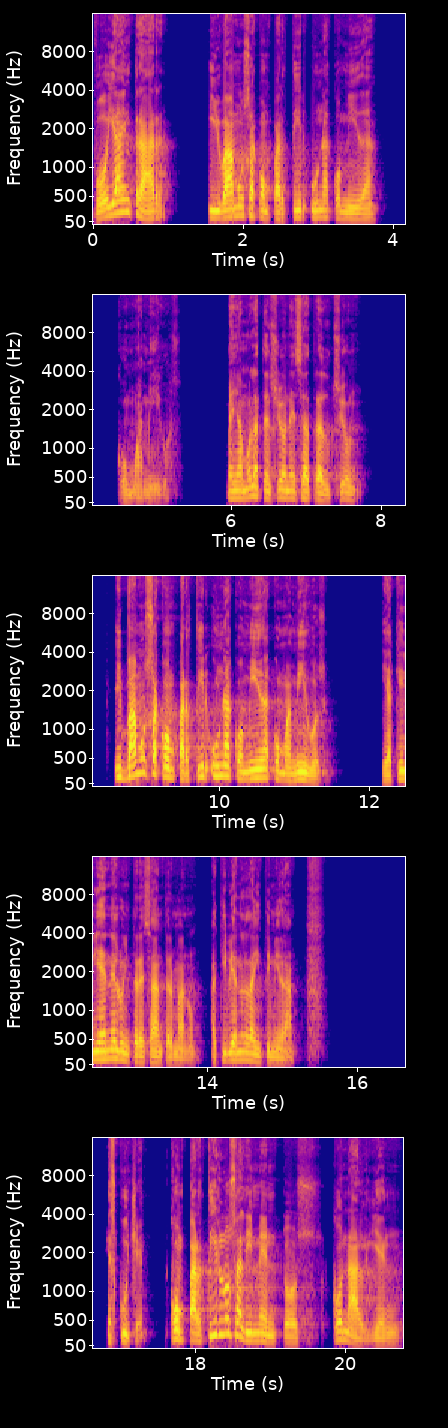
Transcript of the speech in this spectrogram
voy a entrar y vamos a compartir una comida como amigos. Me llamó la atención esa traducción. Y vamos a compartir una comida como amigos. Y aquí viene lo interesante, hermano. Aquí viene la intimidad. Escuche, compartir los alimentos con alguien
